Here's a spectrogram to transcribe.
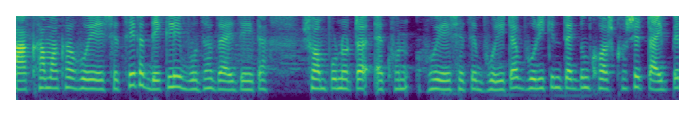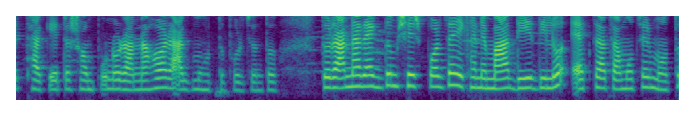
মাখা মাখা হয়ে এসেছে, এটা দেখলেই বোঝা যায় যে এটা সম্পূর্ণটা এখন হয়ে এসেছে ভুড়িটা। ভুড়ি কিন্তু একদম খসখসে টাইপের থাকে, এটা সম্পূর্ণ রান্না হওয়ার আগ মুহূর্ত পর্যন্ত। তো রান্নার একদম শেষ পর্যায়ে এখানে মা দিয়ে দিল এক চা চামচের মতো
